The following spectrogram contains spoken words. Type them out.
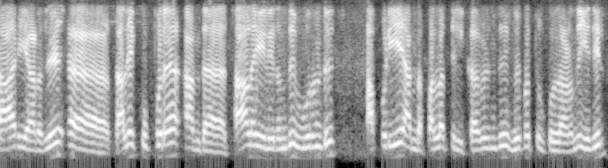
லாரியானது தலைக்குப்புற அந்த சாலையிலிருந்து உருண்டு அப்படியே அந்த பள்ளத்தில் கவிழ்ந்து விபத்துக்குள்ளானது. இதில்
